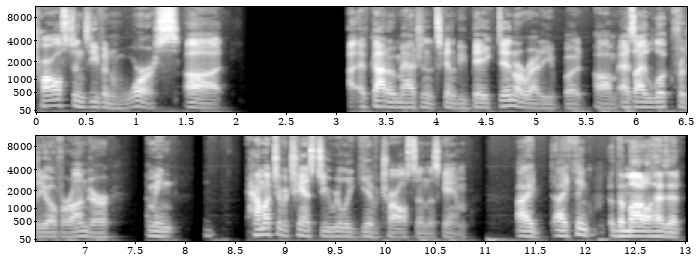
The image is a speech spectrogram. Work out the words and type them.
Charleston's even worse. Uh, I've got to imagine it's going to be baked in already. But um, as I look for the over under, I mean, how much of a chance do you really give Charleston in this game? I, I think the model has it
